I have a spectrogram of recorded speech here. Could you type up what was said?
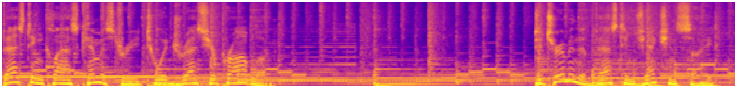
best-in-class chemistry to address your problem. Determine the best injection site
